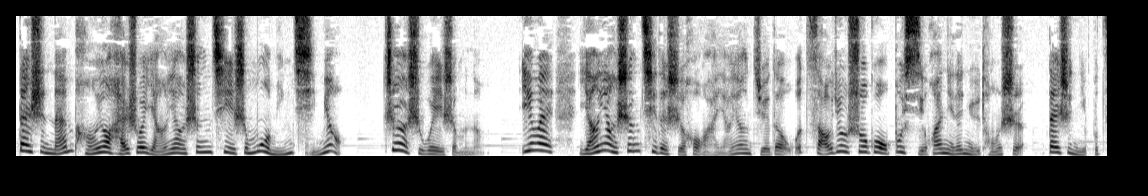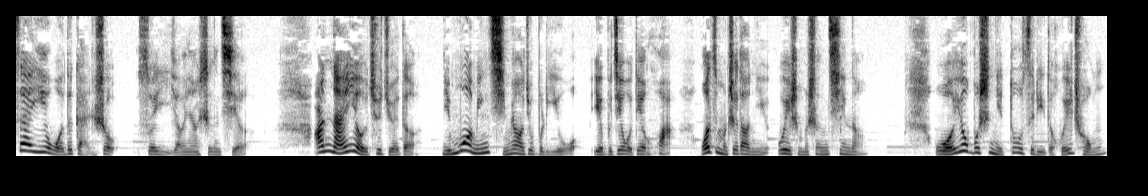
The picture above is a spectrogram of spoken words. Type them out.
但是男朋友还说洋洋生气是莫名其妙，这是为什么呢？因为洋洋生气的时候啊，洋洋觉得我早就说过我不喜欢你的女同事，但是你不在意我的感受，所以洋洋生气了。而男友却觉得你莫名其妙就不理我，也不接我电话，我怎么知道你为什么生气呢？我又不是你肚子里的蛔虫，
